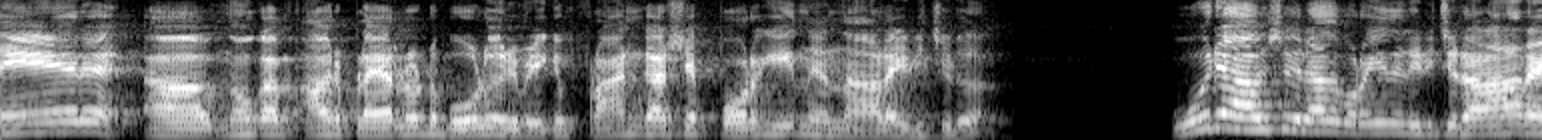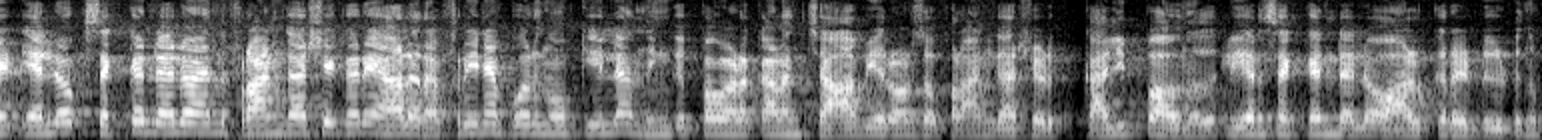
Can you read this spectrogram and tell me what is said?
നേരെ നോക്കാം ആ ഒരു പ്ലെയറിലോട്ട് ബോൾ വരുമ്പോഴേക്കും ഫ്രാൻ ഗാർഷ്യ പുറകിൽ നിന്ന് ആളെ ഇടിച്ചിടുക. ഒരു ആവശ്യമില്ലാതെ പുറകിൽ നിന്ന് ഇടിച്ചിട്ട് ആ യെല്ലോ സെക്കൻഡ് യെല്ലോ ആയിരുന്നു ഫ്രാൻ ഗാർഷ്യ കയറി ആൾ റെഫറിനെ പോലും നോക്കിയില്ല. നിങ്ങൾക്ക് ഇപ്പോൾ അവിടെ കാണാൻ ചാബി റോൺസോ ഫ്രാൻ ഗാർഷ്യയുടെ കലിപ്പാവുന്നത്. ക്ലിയർ സെക്കൻഡ് യെല്ലോ ആൾക്ക് റെഡ് കിട്ടുന്നു.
